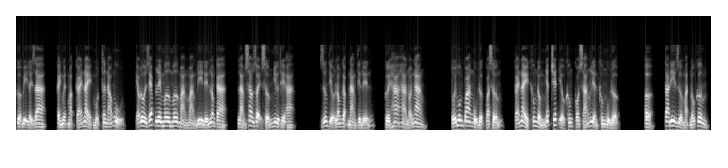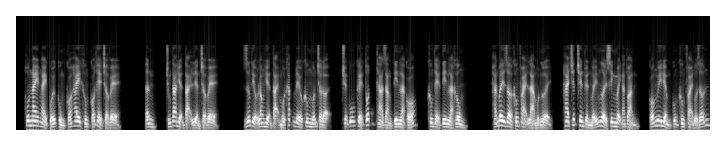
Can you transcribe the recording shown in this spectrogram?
Cửa bị đẩy ra, cảnh nguyệt mặc cái này một thân áo ngủ, kéo đôi dép lê mơ mơ màng màng đi đến long ca, làm sao dậy sớm như thế à? Dương tiểu long gặp nàng tiến đến, cười ha hả nói ngang. Tối hôm qua ngủ được quá sớm, cái này không đồng nhất chết yểu không có sáng liền không ngủ được. Ờ ta đi rửa mặt nấu cơm, hôm nay ngày cuối cùng có hay không có thể trở về? Ân, chúng ta hiện tại liền trở về. Dương tiểu long hiện tại một khắc đều không muốn chờ đợi, chuyện cũ kể tốt thà rằng tin là có, không thể tin là không hắn bây giờ không phải là một người, hai chiếc trên thuyền mấy người sinh mệnh an toàn, có nguy hiểm cũng không phải đùa giỡn.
